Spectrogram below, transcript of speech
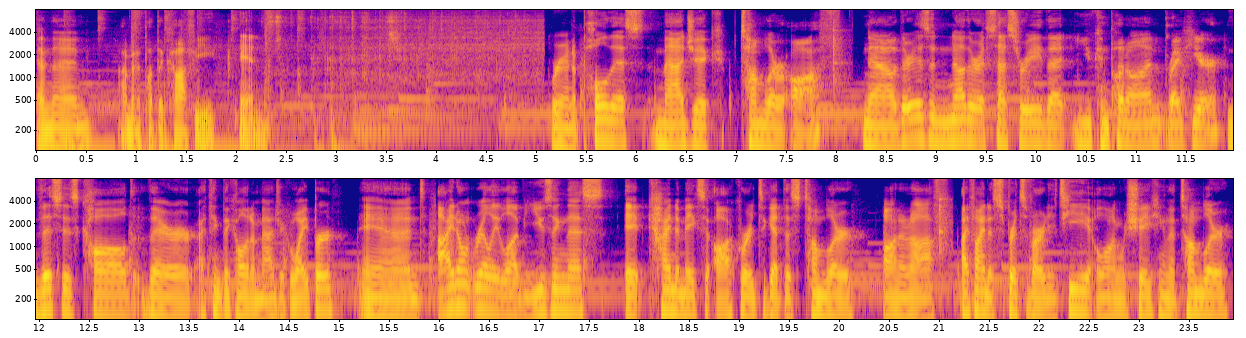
and then I'm gonna put the coffee in. We're gonna pull this magic tumbler off now, there is another accessory that you can put on right here. This is called their, I think they call it a magic wiper. And I don't really love using this. It kind of makes it awkward to get this tumbler on and off. I find a spritz of RDT along with shaking the tumbler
